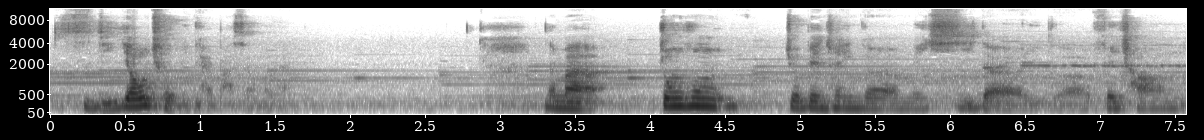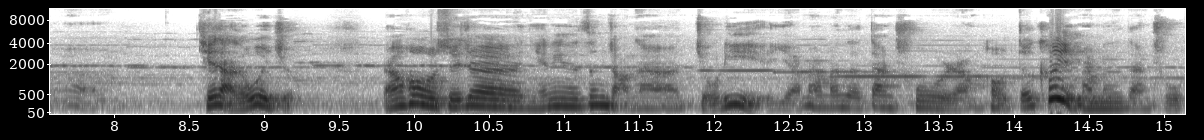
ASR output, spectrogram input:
自己要求离开巴塞罗那。那么中锋。就变成一个梅西的一个非常呃铁打的位置，然后随着年龄的增长呢，久利也慢慢的淡出，然后德科也慢慢的淡出，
